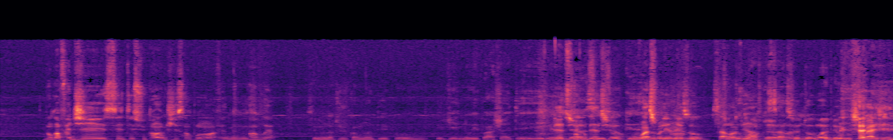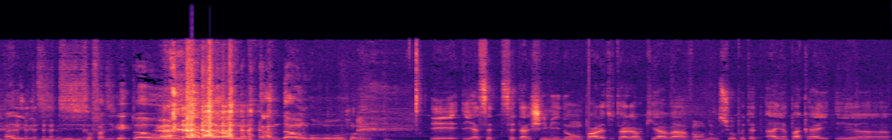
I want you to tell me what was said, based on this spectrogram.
Donc en fait, j'ai- c'était super enrichissant pour moi en fait, Oui, en c'est- vrai. C'est nous, on a toujours pour. DJ nous, il pas chanter. Bien sûr, bien sûr. On voit sur les réseaux, ça revient. moi, frère, surtout moi, de ouf. J'imagine. À la limite, ils disent, ils sont fatigués avec toi. Oh, calm down, calm down, gros. Et il y a cette, cette alchimie dont on parlait tout à l'heure qui avait avant, donc sur peut-être Ayen Pakai et euh,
